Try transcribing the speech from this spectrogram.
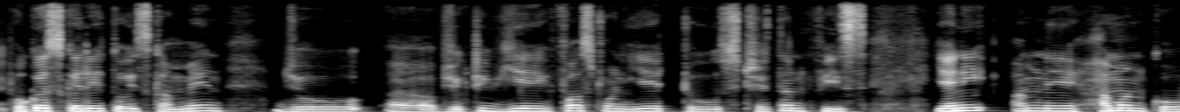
फोकस करें तो इसका मेन जो ऑब्जेक्टिव ये फ़र्स्ट वन ये टू स्ट्रेथन फ़ीस यानी हमने, हमन को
